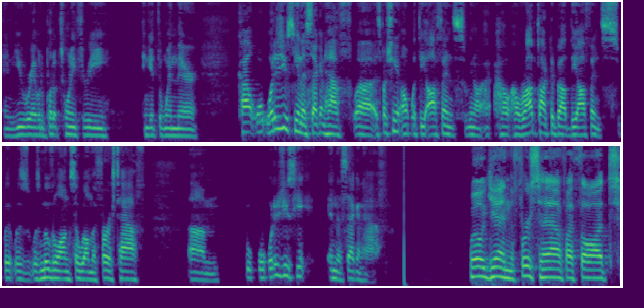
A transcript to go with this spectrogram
and you were able to put up 23 and get the win there. Kyle, what did you see in the second half, uh, especially with the offense? You know how, how Rob talked about the offense was was moving along so well in the first half. Um, what did you see in the second half? Well, yeah, in the first half, I thought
